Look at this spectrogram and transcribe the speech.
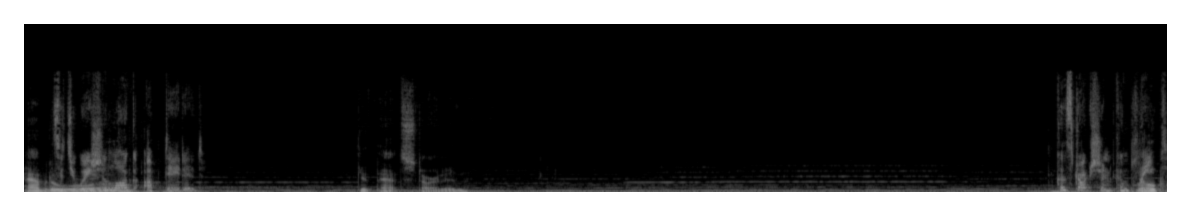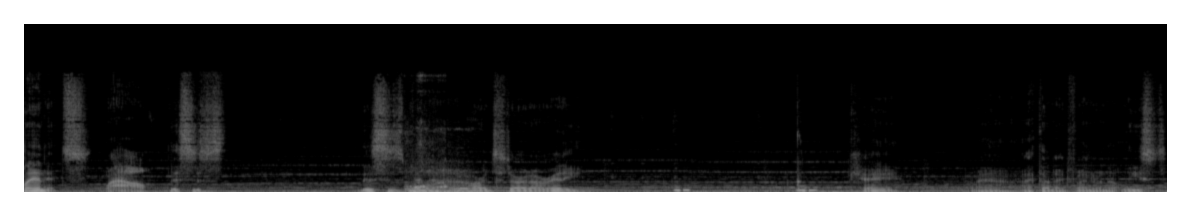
Habitable Situation world. log updated. Get that started. Construction complete. No planets. Wow. This is this has been a hard start already. Okay. Wow. I thought I'd find one at least.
